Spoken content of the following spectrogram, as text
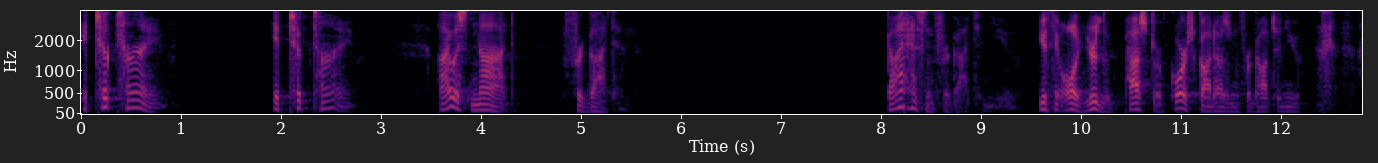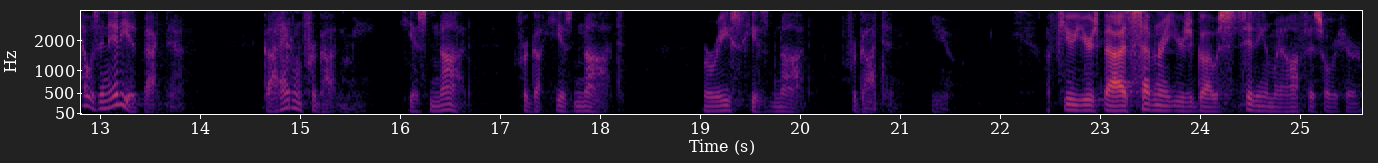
It took time. It took time. I was not forgotten. God hasn't forgotten you. You think, oh, you're the pastor. Of course, God hasn't forgotten you. I was an idiot back then. God hadn't forgotten me. He has not forgot. He has not. Maurice, he has not forgotten you a few years back, seven or eight years ago, I was sitting in my office over here.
